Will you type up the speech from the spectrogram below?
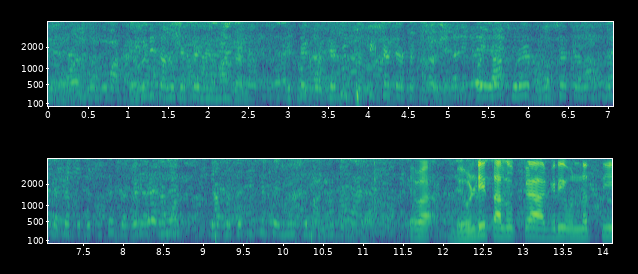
अगदी भवन भिवंडी तालुक्यातले निर्माण झालं. कित्येक वर्षांची प्रतीक्षा त्यासाठी लागली. पण यापुढे भविष्यात त्याला आपलं त्याच्या पद्धतीचं सहकार्य या त्या पद्धतीची त्यांनी ती मागणी केली तेव्हा भिवंडी तालुका आगरी उन्नती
